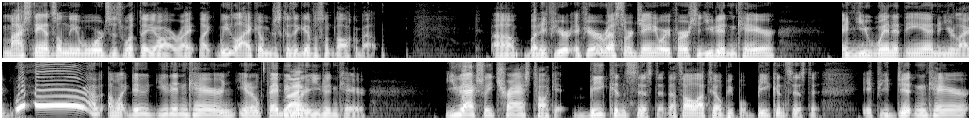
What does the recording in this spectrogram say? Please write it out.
my stance on the awards is what they are, right? Like we like them just because they give us something to talk about. Um, but if you're if you're a wrestler January 1st and you didn't care, and you win at the end, and you're like, woo! I'm- I'm like, dude, you didn't care, and you know February Right. you didn't care. You actually trash talk it. Be consistent. That's all I tell people. Be consistent. If you didn't care,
